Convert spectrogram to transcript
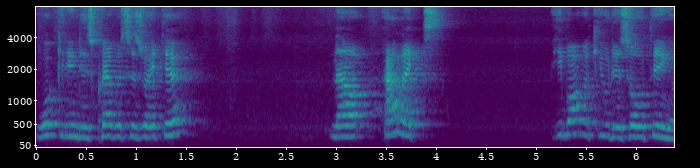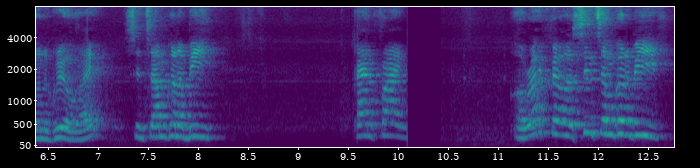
working in these crevices right there. Now, Alex, he barbecued this whole thing on the grill, right? Since I'm gonna be pan frying. All right, fellas, since I'm gonna be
